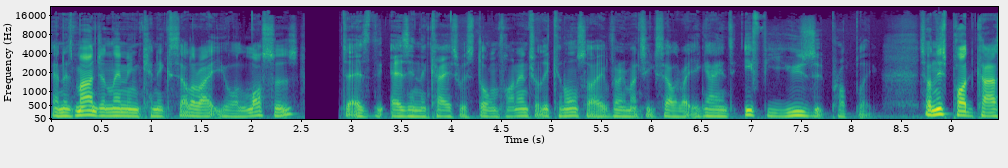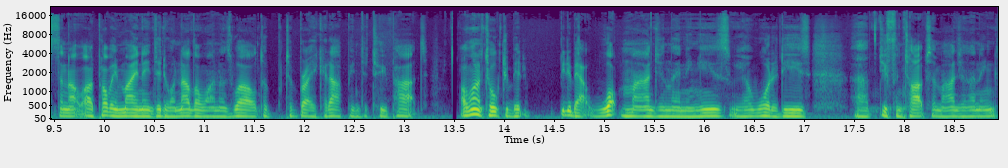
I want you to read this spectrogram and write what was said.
And as margin lending can accelerate your losses, as, the, as in the case with Storm Financial, it can also very much accelerate your gains if you use it properly. So, in this podcast, and I, I probably may need to do another one as well to, to break it up into two parts, I want to talk to you a bit bit about what margin lending is, you know, what it is, uh, different types of margin lending,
